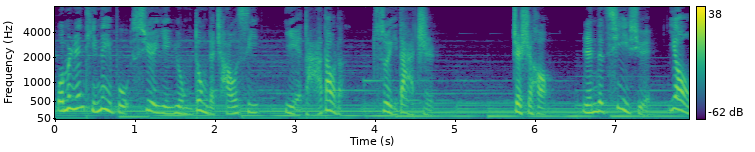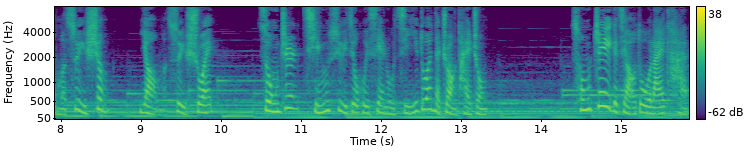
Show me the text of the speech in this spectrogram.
我们人体内部血液涌动的潮汐也达到了最大值。这时候，人的气血要么最盛，要么最衰，总之情绪就会陷入极端的状态中。从这个角度来看，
